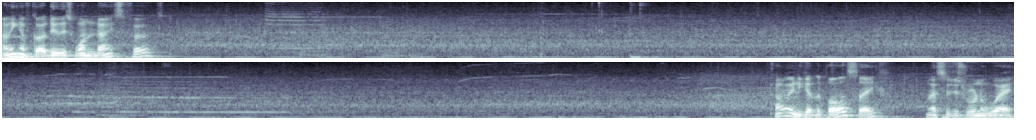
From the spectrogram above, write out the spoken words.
I think I've got to do this one dice first. Can't really get the ball safe, unless I just run away.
